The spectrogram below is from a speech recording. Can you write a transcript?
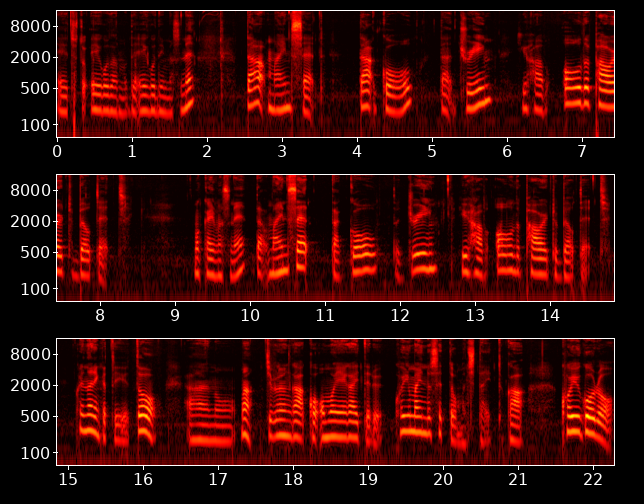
えー、ちょっと英語なので英語で言いますね。That mindset, that goal, that dream, you have all the power to build it. もう一回言いますね。That mindset, that goal, the dream, you have all the power to build it. これ何かというとあのまあ自分がこう思い描いてるこういうマインドセットを持ちたいとかこういうゴールを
